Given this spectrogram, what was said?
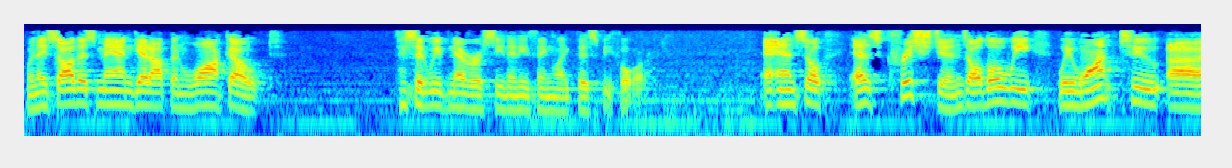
When they saw this man get up and walk out, they said, We've never seen anything like this before. And so, as Christians, although we, we want to uh,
